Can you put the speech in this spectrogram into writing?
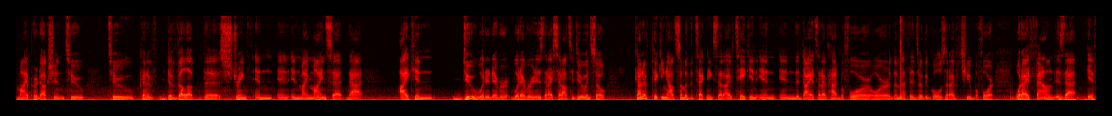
my production, to to kind of develop the strength in, in, in my mindset that I can do whatever whatever it is that I set out to do. And so kind of picking out some of the techniques that I've taken in in the diets that I've had before or the methods or the goals that I've achieved before what I found is that if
